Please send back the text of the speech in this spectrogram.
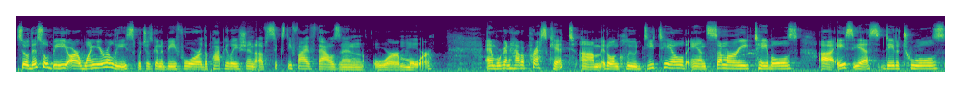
So this will be our one-year release, which is going to be for the population of 65,000 or more. And we're going to have a press kit. Um, it'll include detailed and summary tables, uh, ACS data tools,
